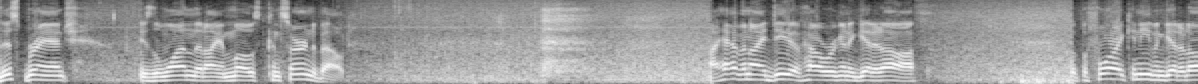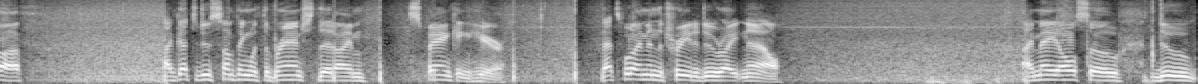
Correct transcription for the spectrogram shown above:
This branch is the one that I am most concerned about. I have an idea of how we're going to get it off, but before I can even get it off, I've got to do something with the branch that I'm spanking here. That's what I'm in the tree to do right now. I may also do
